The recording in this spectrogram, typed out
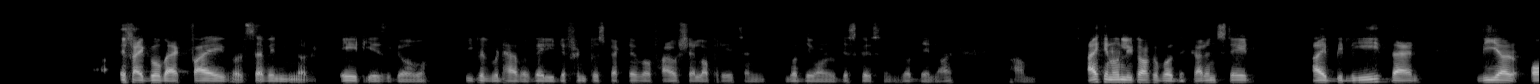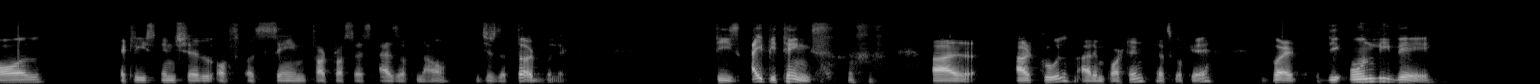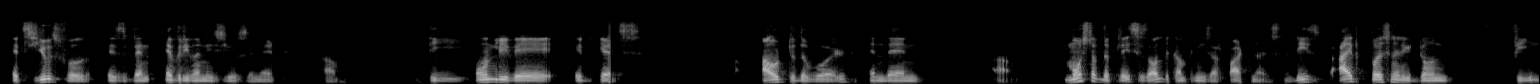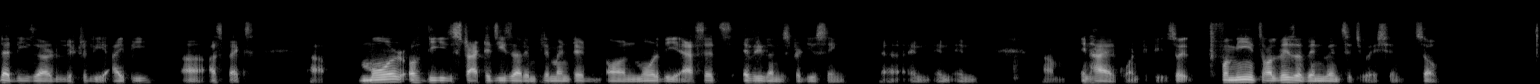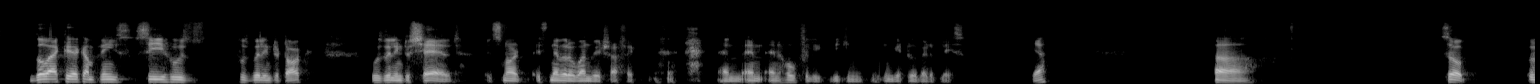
if I go back five or seven or eight years ago, people would have a very different perspective of how Shell operates and what they want to discuss and what they not. Um, I can only talk about the current state. I believe that we are all at least in shell of a same thought process as of now, which is the third bullet. These IP things are, are cool, are important, that's okay. But the only way it's useful is when everyone is using it. Um, the only way it gets out to the world and then most of the places, all the companies are partners. These, I personally don't feel that these are literally IP uh, aspects. Uh, more of these strategies are implemented on more of the assets everyone is producing uh, in in in, um, in higher quantity. So for me, it's always a win-win situation. So go back to your companies, see who's who's willing to talk, who's willing to share. It's not. It's never a one-way traffic, and and and hopefully we can we can get to a better place. Yeah. Uh, so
